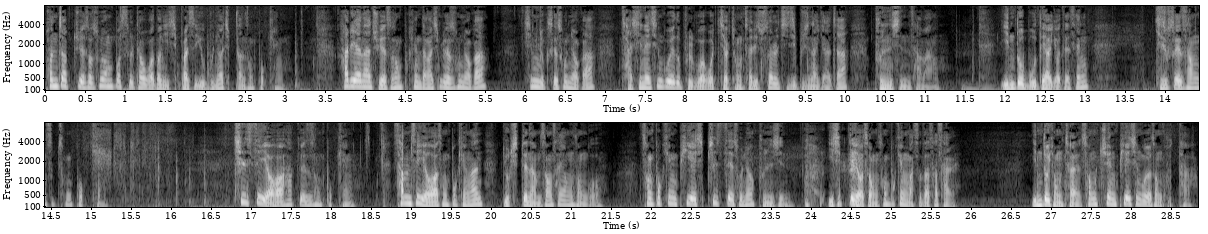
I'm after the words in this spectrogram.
펀잡주에서 소형버스를 타고 가던 28세 유부녀 집단 성폭행. 하리아나 주에서 성폭행당한 16세 소녀가 16세 소녀가 자신의 신고에도 불구하고 지역 경찰이 수사를 지지부진하게 하자 분신 사망. 인도 모대학 여대생 기숙사에서 상습 성폭행. 7세 여하 학교에서 성폭행. 3세 여하 성폭행한 60대 남성 사형 선고. 성폭행 피해 17세 소녀 분신. 20대 여성 성폭행 맞서다 사살. 인도 경찰 성추행 피해 신고 여성 구타.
